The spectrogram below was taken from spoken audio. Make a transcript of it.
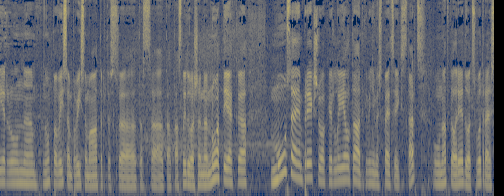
ir, un nu, pavisam, pavisam ātri tas, tas, tā, tā slidošana notiek. Mūsējiem priekšroka ir liela tāda, ka viņam ir spēcīgs starts, un atkal ir iedots otrais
